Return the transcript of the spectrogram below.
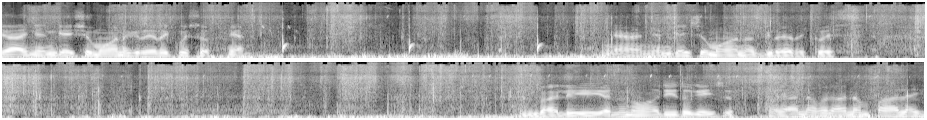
Yan, yan guys yung mga nagre-request oh. Yan. Yan, yan guys yung mga nagre-request. Bali, ano na nga dito guys oh. Wala na, wala nang palay.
